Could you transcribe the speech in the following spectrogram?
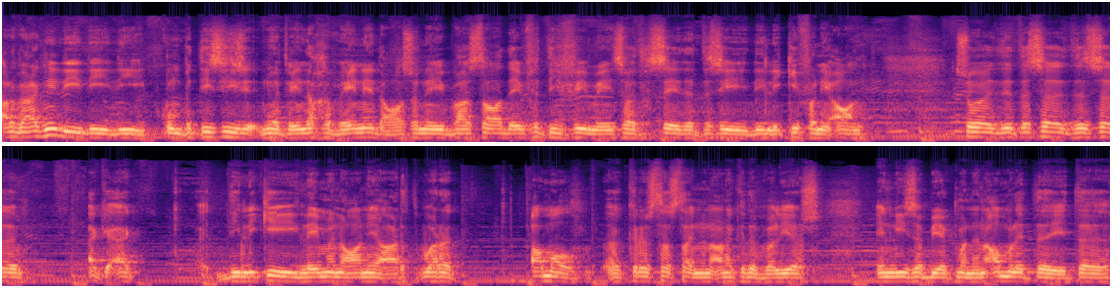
alhoewel ek nie die die die kompetisie noodwendig gewen het daarso nie was daar definitief mense wat gesê dit is die die liedjie van die aand. So dit is 'n dit is 'n ek ek die liedjie lê my na in die hart oor dit almal eh, Christa Stein en Anneke de Villiers en Lisa Beekman en almal het het 'n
